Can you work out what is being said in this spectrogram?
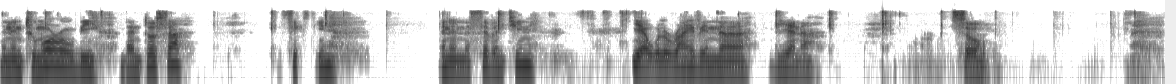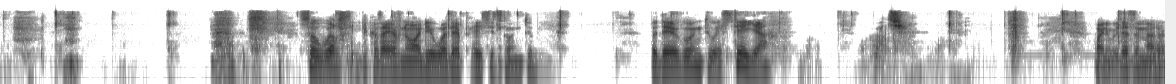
And then tomorrow will be Ventosa, the 16th. And then the 17th, yeah, we'll arrive in uh, Viana. So, so we'll see because I have no idea what their pace is going to be. But they are going to Estella, which, well, anyway, doesn't matter.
